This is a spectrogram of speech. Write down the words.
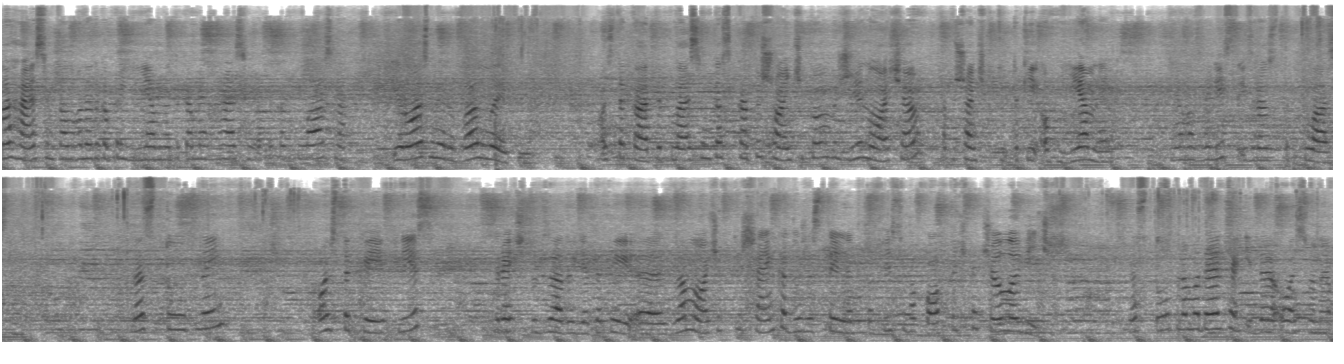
легесенька, але вона така приємна, така м'ягесенька, така класна. І розмір великий. Ось така теплесенька з капюшончиком, жіноча. Капюшончик тут такий об'ємний. В нього заліз і зразу так класно. Наступний ось такий фліс. До речі, тут ззаду є такий е, замочок, кишенька, дуже стильна така флісова кофточка, чоловіча. Наступна моделька іде ось вона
